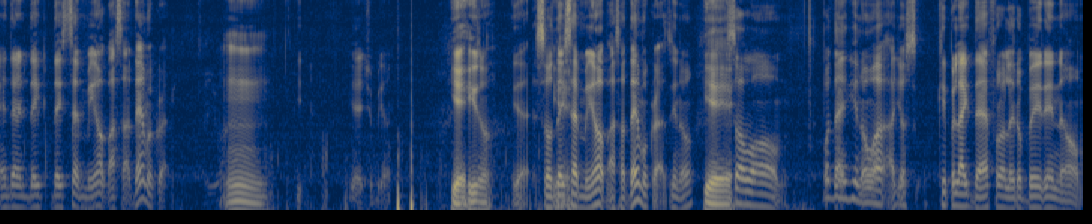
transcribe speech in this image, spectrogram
and then they they set me up as a Democrat. Mm. Yeah, it should be on. Yeah, he's on. Yeah, so they Yeah. set me up as a Democrat, you know. Yeah. So, um, but then you know, I, I just keep it like that for a little bit, and um,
